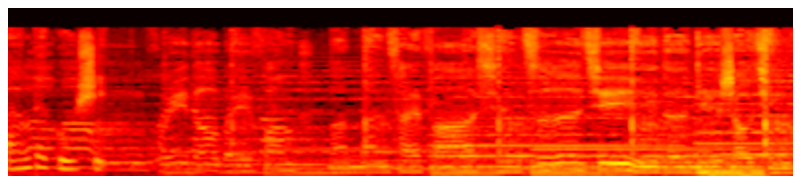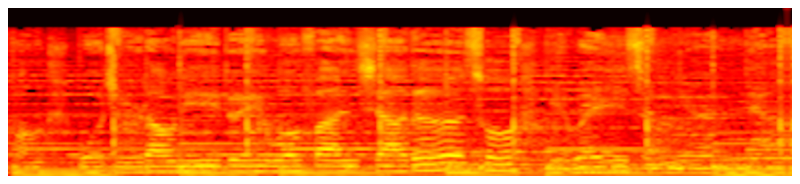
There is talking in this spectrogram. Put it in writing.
方的故事》。回到北方，慢慢才发现自己的年少轻狂。我知道你对我犯下的错，也未曾原谅。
